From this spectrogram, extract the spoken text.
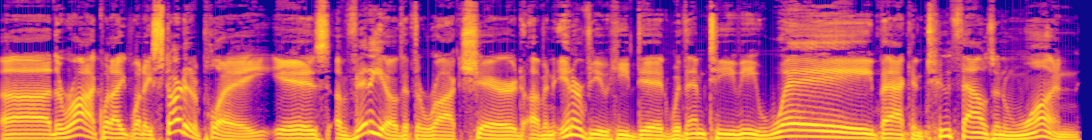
Uh, the Rock. What I what I started to play is a video that The Rock shared of an interview he did with MTV way back in 2001,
